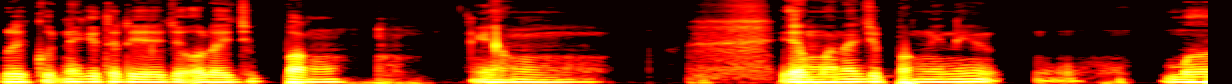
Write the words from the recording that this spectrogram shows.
berikutnya kita diajak oleh Jepang yang yang mana Jepang ini me,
